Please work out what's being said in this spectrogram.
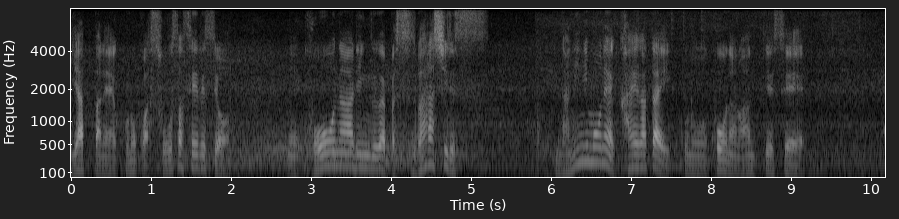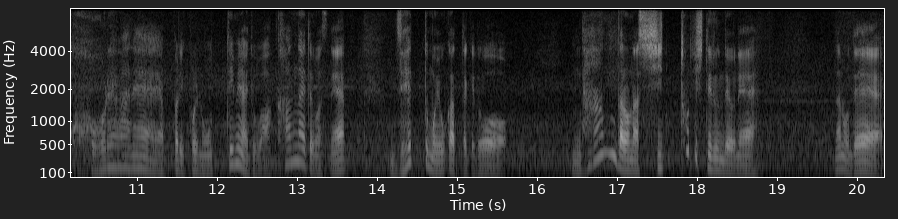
やっぱねこの子は操作性ですよ。もうコーナーリングがやっぱ素晴らしいです。何にもね変え難いこのコーナーの安定性。これはねやっぱりこれ乗ってみないと分かんないと思いますね。Z も良かったけどなんだろうなしっとりしてるんだよね。なので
